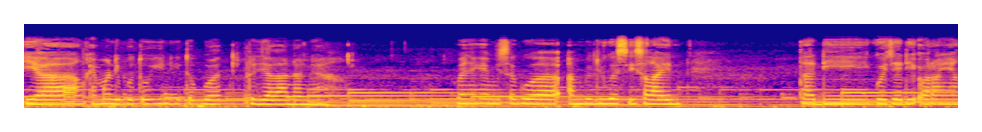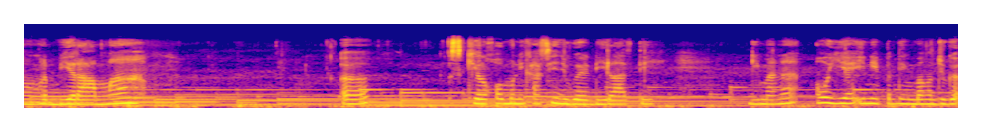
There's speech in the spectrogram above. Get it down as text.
yang emang dibutuhin gitu buat perjalanannya. Banyak yang bisa gue ambil juga sih selain tadi gue jadi orang yang lebih ramah uh, skill komunikasi juga dilatih gimana oh iya ini penting banget juga.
